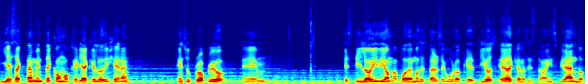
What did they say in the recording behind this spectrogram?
y exactamente como quería que lo dijeran en su propio em, estilo e idioma, podemos estar seguros que Dios era el que nos estaba inspirando.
